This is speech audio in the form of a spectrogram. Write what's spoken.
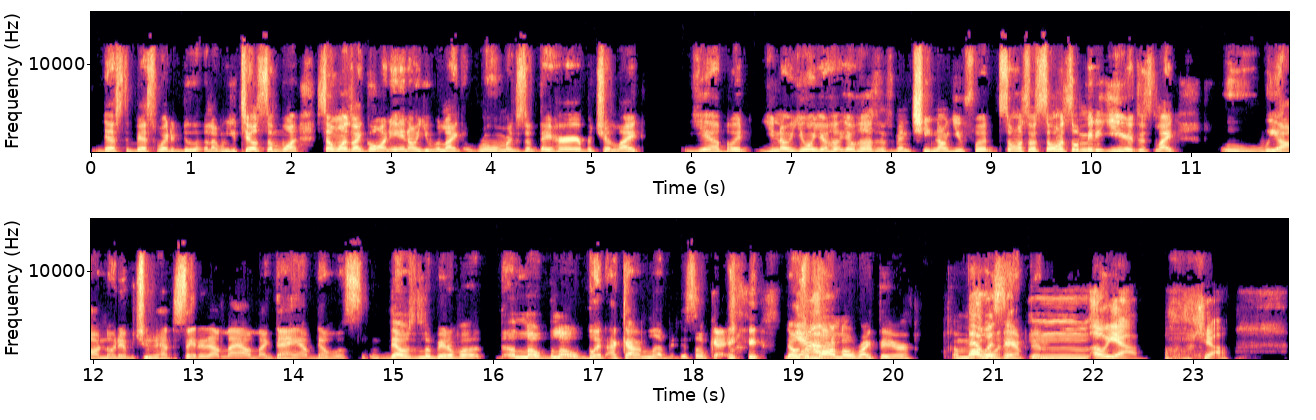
That's the best way to do it. Like when you tell someone, someone's like going in on you with like rumors that they heard, but you're like, yeah, but you know, you and your your husband's been cheating on you for so and so so and so many years. It's like, ooh, we all know that, but you didn't have to say that out loud. Like, damn, that was that was a little bit of a, a low blow, but I kind of love it. It's okay. that was a Yeah. Marlo right there, a Marlo Hampton. mm, oh yeah oh yeah.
